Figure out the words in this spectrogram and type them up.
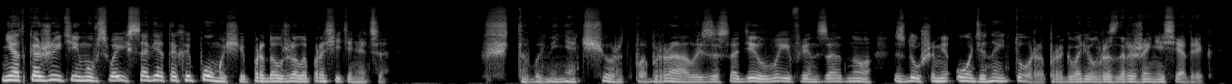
не откажите ему в своих советах и помощи, — продолжала просительница. — Чтобы меня черт побрал и засадил Вейфрин заодно с душами Одина и Тора, — проговорил в раздражении Седрик. —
